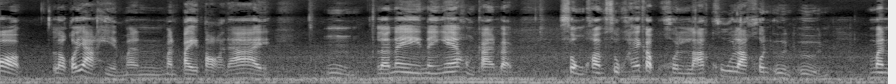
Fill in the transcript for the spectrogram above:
อบ เราก็อยากเห็นมันมันไปต่อได้ อืมแล้วในในแง่ของการแบบส่งความสุขให้กับคนรักคู่รักคนอื่น ๆ มัน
